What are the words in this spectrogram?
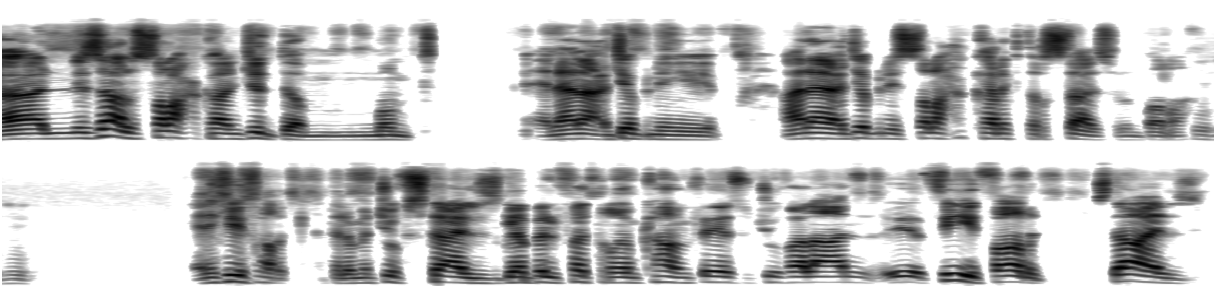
آه، النزال الصراحه كان جدا ممتع. يعني أنا عجبني أنا عجبني الصراحة character ستايلز في المباراة. يعني في فرق. أنت لما تشوف ستايلز قبل فترة كان face وتشوف الآن في فرق. ستايلز.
